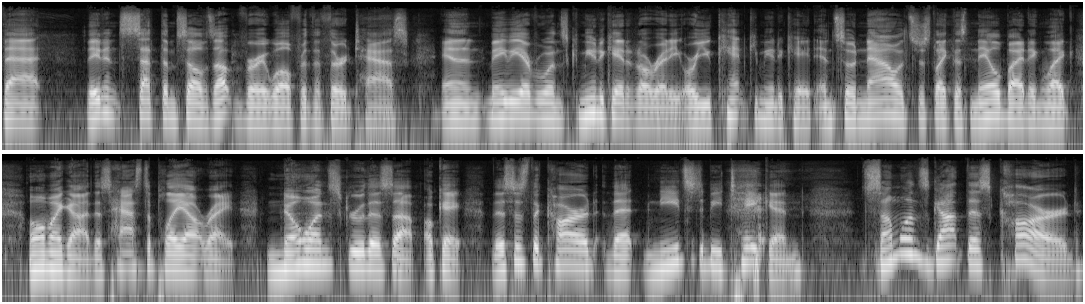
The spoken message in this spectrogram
that they didn't set themselves up very well for the third task. And maybe everyone's communicated already or you can't communicate. And so now it's just like this nail biting, like, oh my God, this has to play out right. No one screw this up. Okay, this is the card that needs to be taken someone's got this card,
